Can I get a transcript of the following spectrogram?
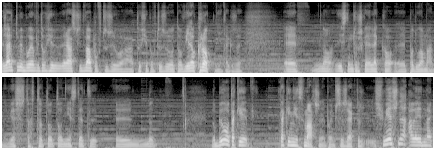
żart by było, jakby to się raz czy dwa powtórzyło, a tu się powtórzyło to wielokrotnie, także no, jestem troszkę lekko e, podłamany, wiesz, to, to, to, to niestety, e, no, no było takie, takie niesmaczne, powiem szczerze, jak to śmieszne, ale jednak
